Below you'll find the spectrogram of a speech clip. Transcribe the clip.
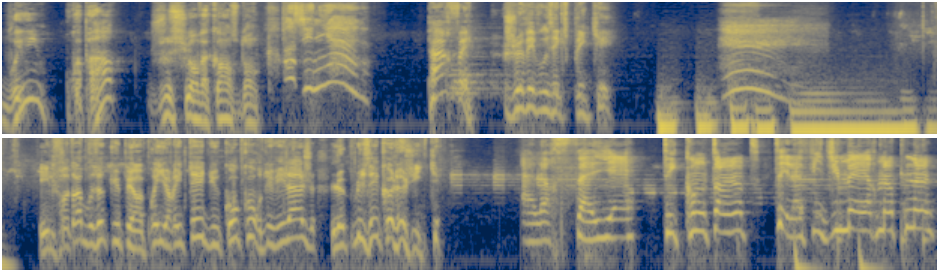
Oui, pourquoi pas? Je suis en vacances, donc... Oh, génial. Parfait, je vais vous expliquer. Il faudra vous occuper en priorité du concours du village le plus écologique. Alors ça y est T'es contente? T'es la fille du maire maintenant.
